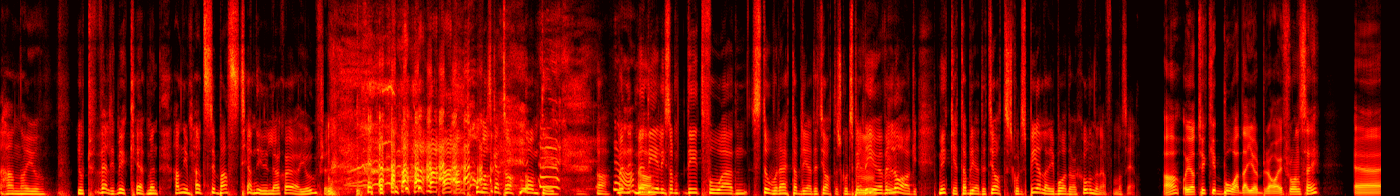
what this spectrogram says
han har ju gjort väldigt mycket, men han är ju Mats Sebastian i Lilla Sjöjungfrun. Om man ska ta någonting. Ja. Ja. Men, men Ja. det, är liksom, det är två um, stora etablerade teaterskådespelare. Det är Mm. överlag mycket etablerade teaterskådespelare i båda versionerna får man säga. Ja, och jag tycker båda gör bra ifrån sig. Eh,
